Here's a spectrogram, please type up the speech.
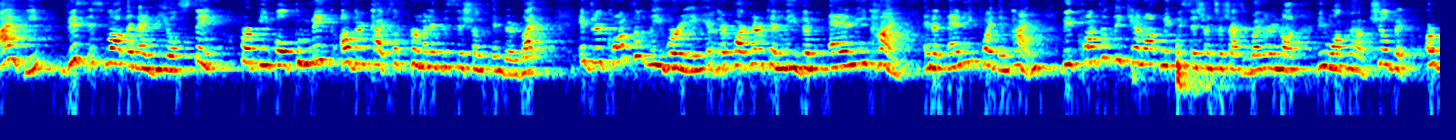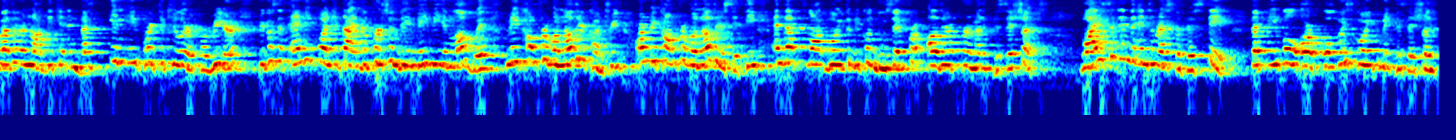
I.e., this is not an ideal state for people to make other types of permanent decisions in their life. If they're constantly worrying if their partner can leave them anytime and at any point in time, they constantly cannot make decisions such as whether or not they want to have children or whether or not they can invest in a particular career because at any point in time, the person they may be in love with may come from another country or may come from another city and that's not going to be conducive for other permanent decisions. Why is it in the interest of the state that people are always going to make decisions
